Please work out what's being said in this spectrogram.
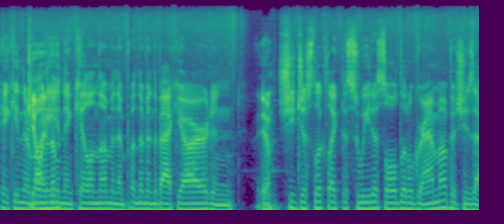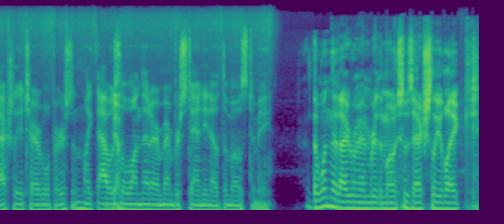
taking their Killing money them? and then killing them and then putting them in the backyard and Yeah. she just looked like the sweetest old little grandma, but she's actually a terrible person. Like that was Yeah. the one that I remember standing out the most to me. The one that I remember the most was actually like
